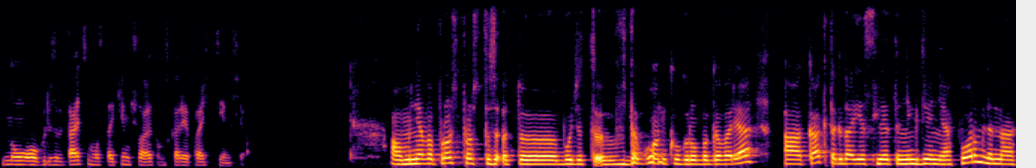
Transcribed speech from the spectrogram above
но в результате мы с таким человеком скорее простимся. А у меня вопрос просто это будет в догонку, грубо говоря. А как тогда, если это нигде не оформлено,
